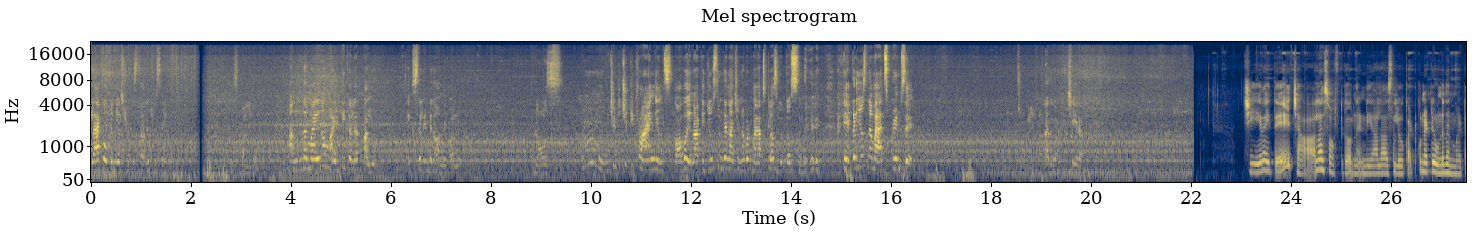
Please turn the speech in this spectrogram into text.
బ్లాక్ ఓపెన్ చేసి చూపిస్తాను చూసేయండి. పళ్ళు. అందమైన మల్టీ కలర్ పళ్ళు ఎక్సలెంట్గా ఉంది పళ్ళు. బ్లౌజ్ చిట్టి చిట్టి ట్రయాంగిల్స్ బాబోయ్ నాకు ఇది చూస్తుంటే నా చిన్నప్పుడు మ్యాథ్స్ క్లాస్ గుర్తొస్తుంది. ఎక్కడ చూసినా మ్యాథ్స్ ప్రింట్సే అదిగో చీర. చీర అయితే చాలా సాఫ్ట్గా ఉందండి. అలా అసలు కట్టుకున్నట్టే ఉండదన్నమాట.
